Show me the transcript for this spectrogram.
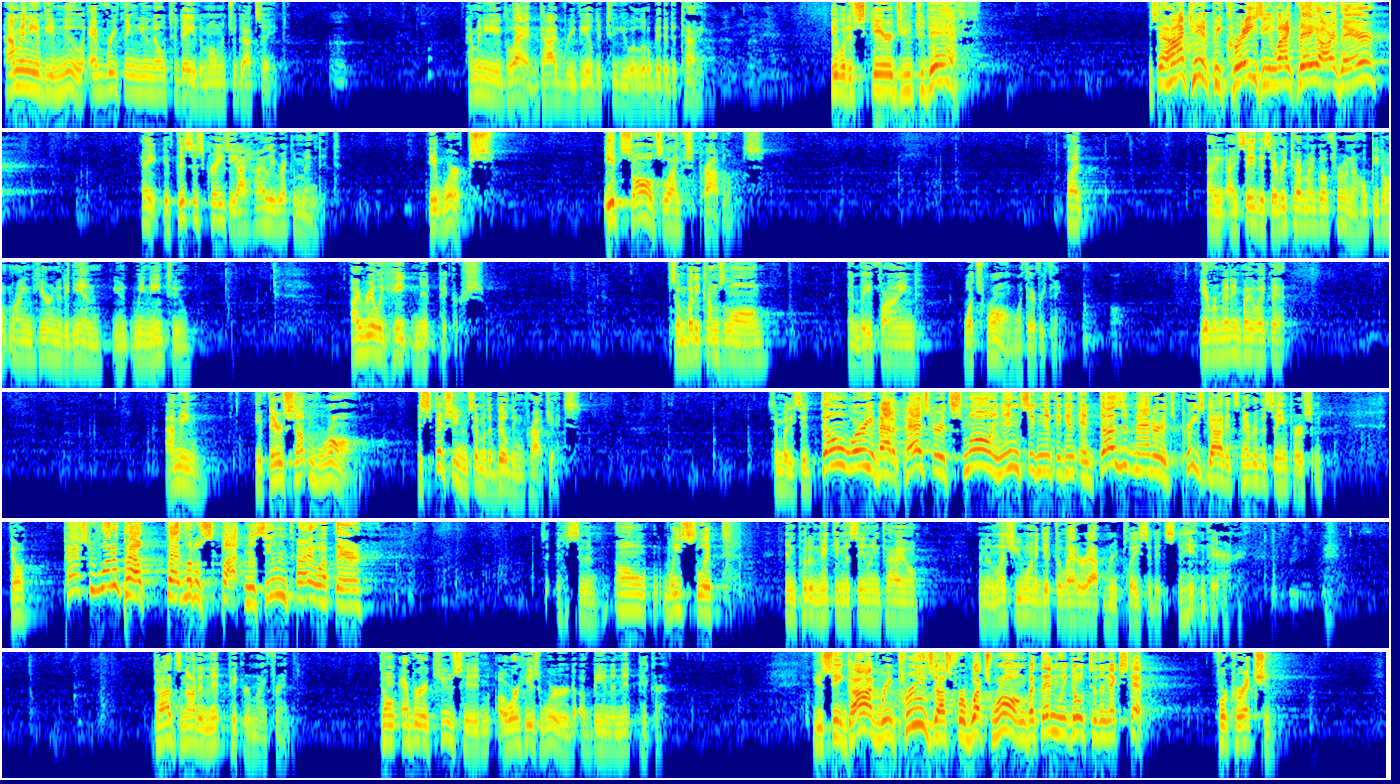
How many of you knew everything you know today the moment you got saved? How many are you glad God revealed it to you a little bit at a time? It would have scared you to death. You say, I can't be crazy like they are there. Hey, if this is crazy, I highly recommend it. It works. It solves life's problems. But I, I, say this every time I go through, and I hope you don't mind hearing it again. You, we need to. I really hate nitpickers. Somebody comes along and they find what's wrong with everything. You ever met anybody like that? I mean, if there's something wrong, especially in some of the building projects. Somebody said, Don't worry about it, Pastor. It's small and insignificant and doesn't matter. It's praise God, it's never the same person. They'll, Pastor, what about that little spot in the ceiling tile up there? He said, Oh, we slipped and put a nick in the ceiling tile. And unless you want to get the ladder out and replace it, it's staying there. God's not a nitpicker, my friend. Don't ever accuse him or his word of being a nitpicker. You see, God reproves us for what's wrong, but then we go to the next step for correction.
